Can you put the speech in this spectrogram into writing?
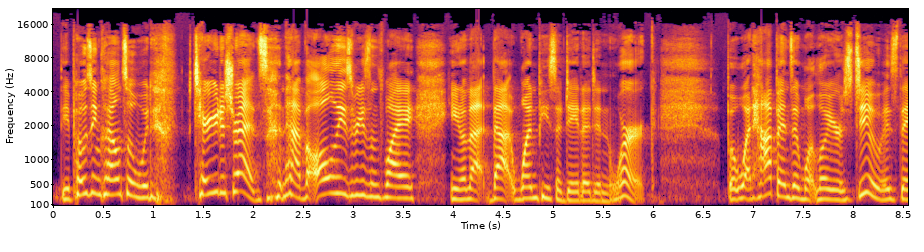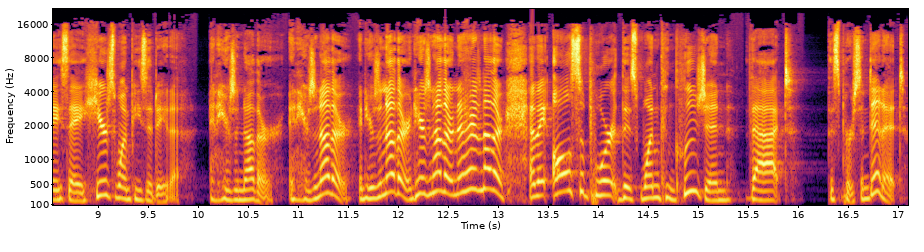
The opposing counsel would tear you to shreds and have all these reasons why, you know, that, that one piece of data didn't work. But what happens and what lawyers do is they say, here's one piece of data and here's another, and here's another, and here's another, and here's another, and here's another. And they all support this one conclusion that this person did it.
